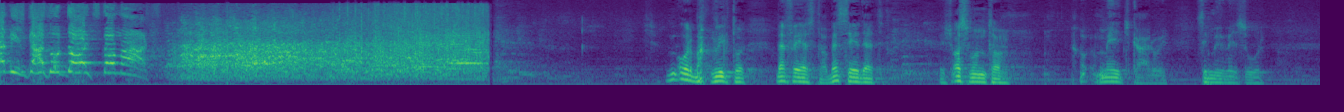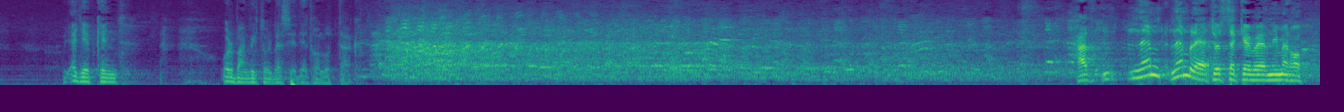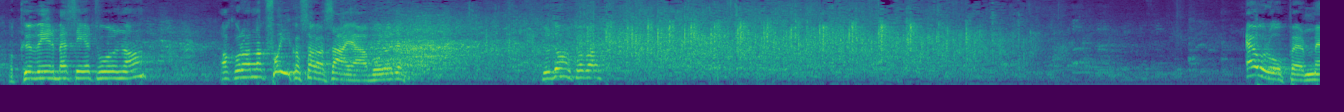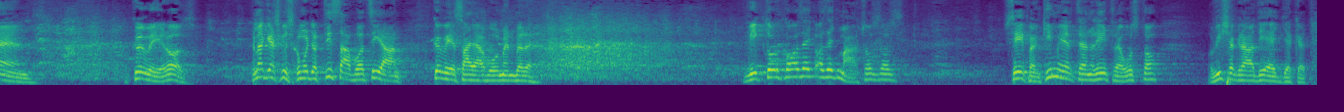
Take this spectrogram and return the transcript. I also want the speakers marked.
Speaker 1: levizsgázott Dolcs Tamás!
Speaker 2: Orbán Viktor befejezte a beszédet, és azt mondta, Mégy Károly, színművész úr, hogy egyébként Orbán Viktor beszédét hallották. Hát nem, nem lehet összekeverni, mert ha a kövér beszélt volna, akkor annak folyik a szar a szájából. De... Tudom, tovább. Európer man. A kövér az. Megesküszöm, hogy a Tiszából a cián kövér szájából ment bele. Viktorka az egy, az egy más, az, az szépen kimérten létrehozta a visegrádi egyeket.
